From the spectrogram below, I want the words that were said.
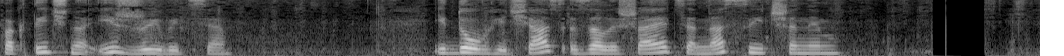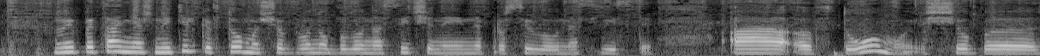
фактично і живиться. І довгий час залишається насиченим. Ну і питання ж не тільки в тому, щоб воно було насичене і не просило у нас їсти, а в тому, щоб е,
